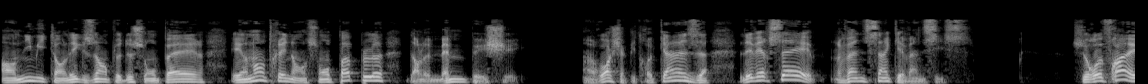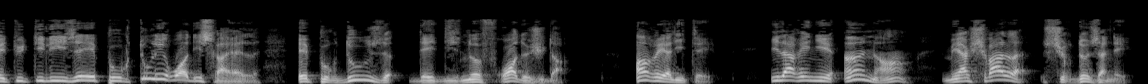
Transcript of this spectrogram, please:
en imitant l'exemple de son père et en entraînant son peuple dans le même péché. Un roi chapitre 15, les versets 25 et 26. Ce refrain est utilisé pour tous les rois d'Israël et pour douze des dix-neuf rois de Juda. En réalité, il a régné un an, mais à cheval sur deux années.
